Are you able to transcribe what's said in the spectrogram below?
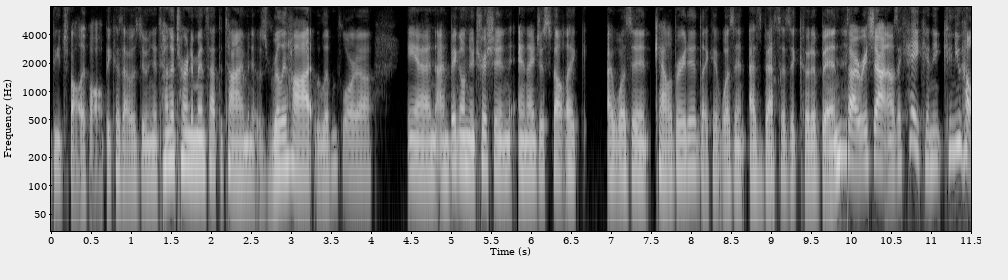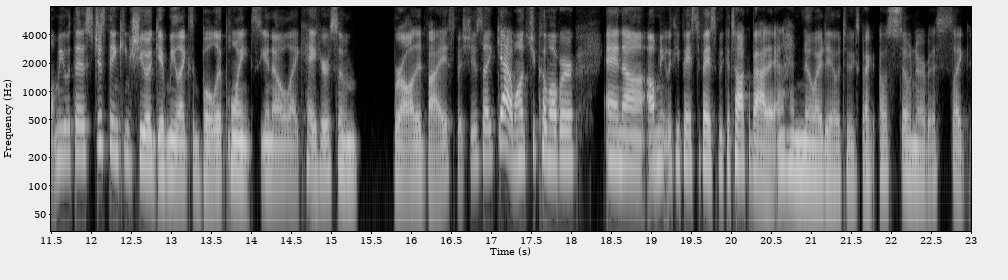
beach volleyball because I was doing a ton of tournaments at the time and it was really hot. We live in Florida and I'm big on nutrition. And I just felt like I wasn't calibrated, like it wasn't as best as it could have been. So I reached out and I was like, hey, can you, can you help me with this? Just thinking she would give me like some bullet points, you know, like, hey, here's some broad advice. But she's like, yeah, why don't you come over and uh, I'll meet with you face to face. We could talk about it. And I had no idea what to expect. I was so nervous. Like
